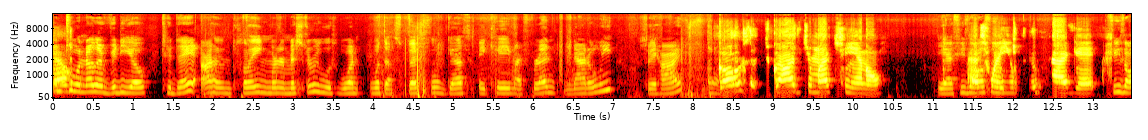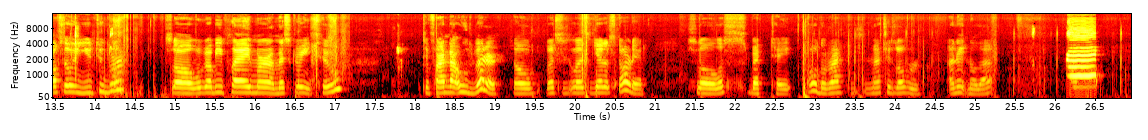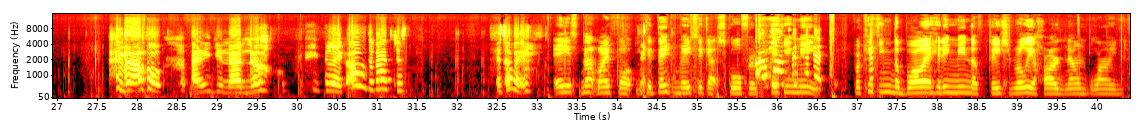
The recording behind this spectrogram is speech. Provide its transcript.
Welcome to another video. Today I'm playing Murder Mystery with one with a special guest, aka my friend Natalie. Say hi. Go subscribe to my channel. Yeah, she's That's also where you tag it. she's also a YouTuber. So we're gonna be playing Murder Mystery 2 to find out who's better. So let's let's get it started. So let's spectate. Oh, the match, match is over. I didn't know that. no, I did not know. You're like, oh, the match just. It's over. Hey, it's not my fault. You can thank Masick at school for I kicking me, for kicking the ball and hitting me in the face really hard. Now I'm blind.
